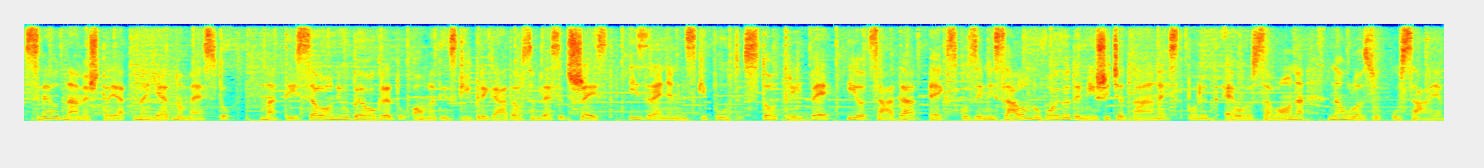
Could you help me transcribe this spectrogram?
sve od nameštaja na jednom mestu. Matis saloni u Beogradu, Omladinskih brigada 86 i Zrenjaninski put 103B i od sada ekskluzivni salon u Vojvode Mišića 12 pored Eurosalona na ulazu u sajam.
